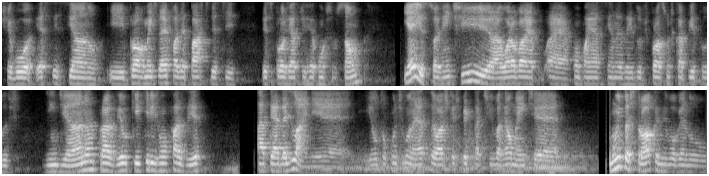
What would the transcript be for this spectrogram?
chegou esse, esse ano e provavelmente deve fazer parte desse, desse projeto de reconstrução. E é isso, a gente agora vai é, acompanhar as cenas aí dos próximos capítulos de Indiana para ver o que, que eles vão fazer até a deadline. É, eu estou contigo nessa, eu acho que a expectativa realmente é muitas trocas envolvendo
